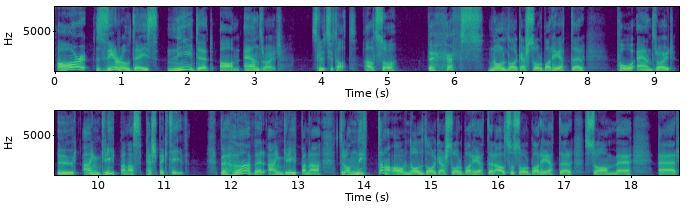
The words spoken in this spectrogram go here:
Are zero days needed on Android? Slutcitat. Alltså, behövs nolldagars sårbarheter på Android ur angriparnas perspektiv? Behöver angriparna dra nytta av nolldagars sårbarheter, alltså sårbarheter som eh, är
